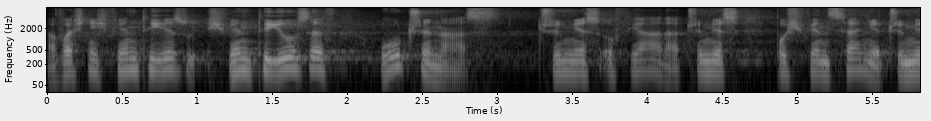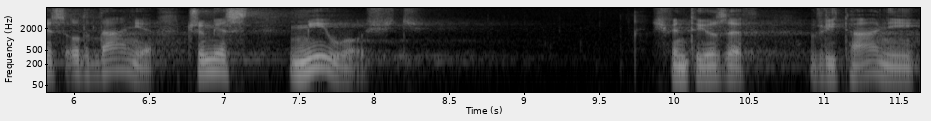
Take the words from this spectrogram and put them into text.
A właśnie święty, Jezu, święty Józef uczy nas, czym jest ofiara, czym jest poświęcenie, czym jest oddanie, czym jest miłość. Święty Józef w litanii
